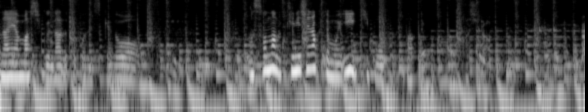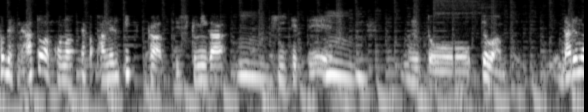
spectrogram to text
悩ましくなるとこですけど、まあ、そんなの気にしなくてもいい規模だってことなのかしら？そうですね。あとはこのやっぱパネルピッカーっていう仕組みがうん。効いてて、うん。うんと要は誰も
